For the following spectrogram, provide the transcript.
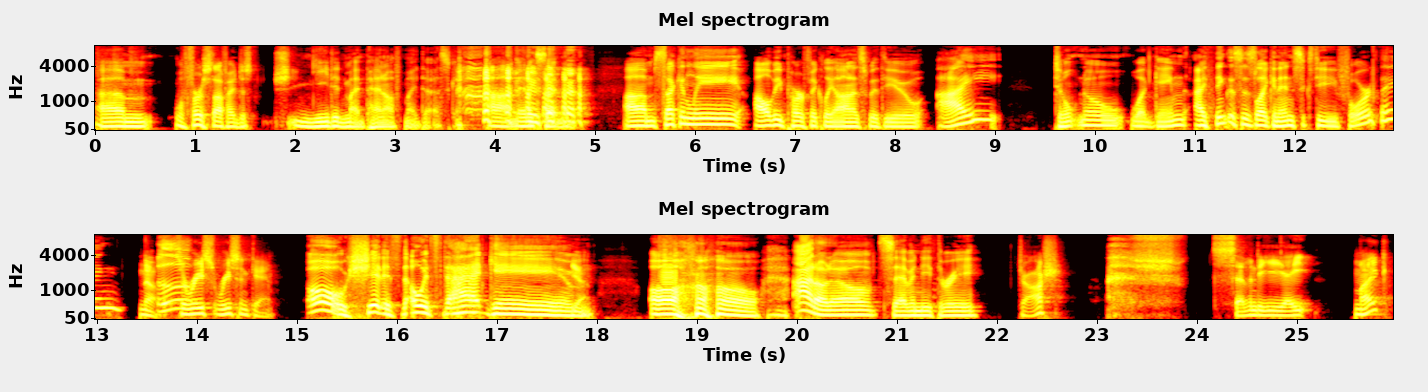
Um, well, first off, I just sh- yeeted my pen off my desk um, in excitement. Um, secondly, I'll be perfectly honest with you. I don't know what game. I think this is like an N64 thing. No, it's a rec- recent game. Oh shit! It's oh, it's that game. Yeah. Oh, I don't know. Seventy three. Josh, 78. Mike,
